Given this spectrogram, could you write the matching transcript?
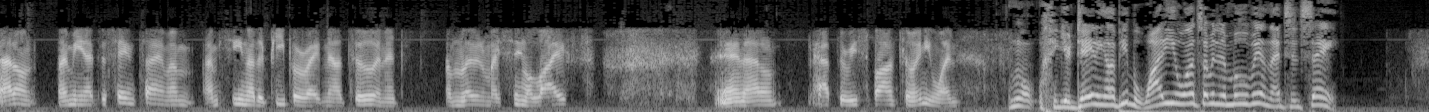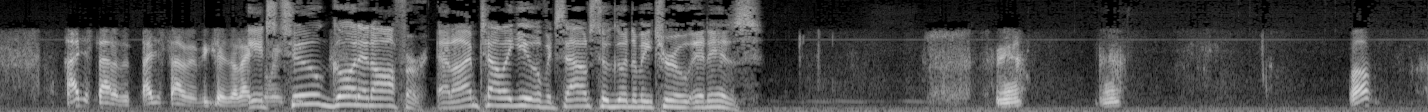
I don't, I mean, at the same time, I'm, I'm seeing other people right now too, and it's, I'm living my single life, and I don't have to respond to anyone. Well, you're dating other people. Why do you want somebody to move in? That's insane. I just thought of it. I just thought of it because I like It's too good an offer. And I'm telling you, if it sounds too good to be true, it is. Yeah. Yeah. Well,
